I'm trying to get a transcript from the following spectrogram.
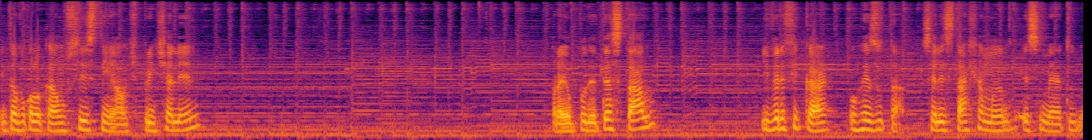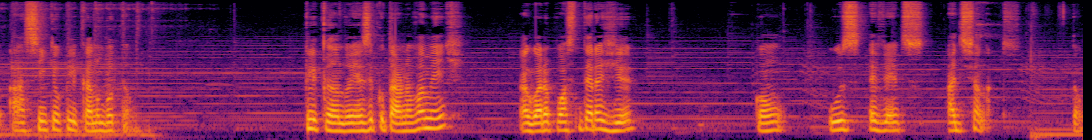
Então vou colocar um system out println para eu poder testá-lo e verificar o resultado, se ele está chamando esse método assim que eu clicar no botão. Clicando em executar novamente, agora eu posso interagir com os eventos adicionados. Então,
